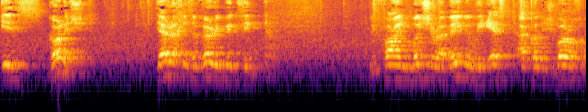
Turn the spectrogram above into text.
is garnished. Derech is a very big thing. We find Moshe Rabbeinu, he asked HaKadosh Baruch Hu,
